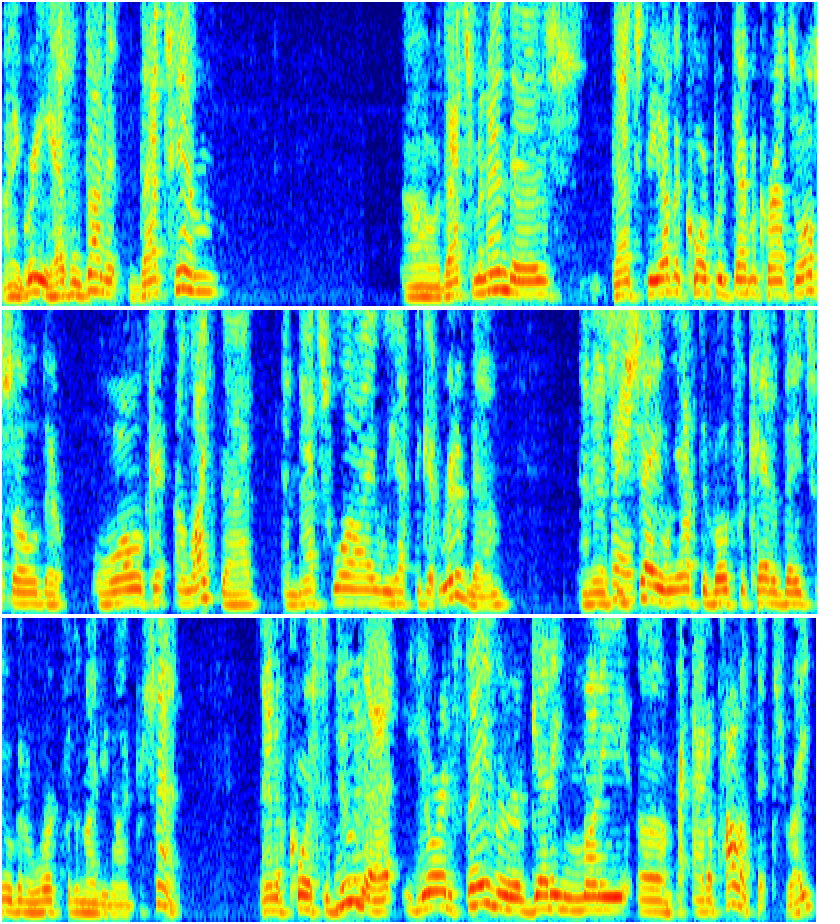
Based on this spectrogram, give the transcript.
I agree he hasn't done it that's him uh, that's Menendez. That's the other corporate Democrats also. They're all like that. And that's why we have to get rid of them. And as right. you say, we have to vote for candidates who are going to work for the 99%. And of course, to do mm-hmm. that, you're in favor of getting money uh, out of politics, right?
